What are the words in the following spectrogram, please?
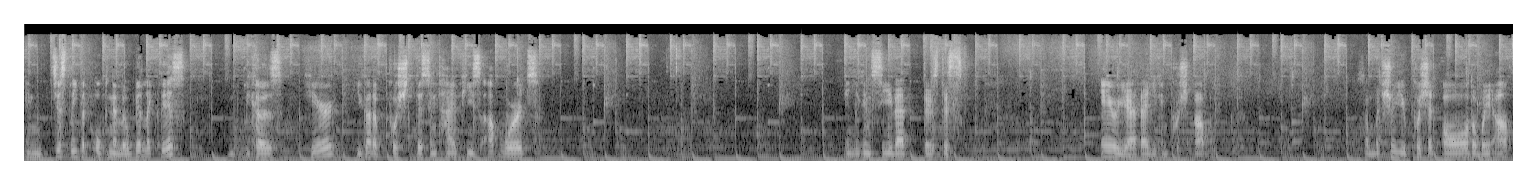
And just leave it open a little bit like this because here you gotta push this entire piece upwards and you can see that there's this area that you can push up. So make sure you push it all the way up.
